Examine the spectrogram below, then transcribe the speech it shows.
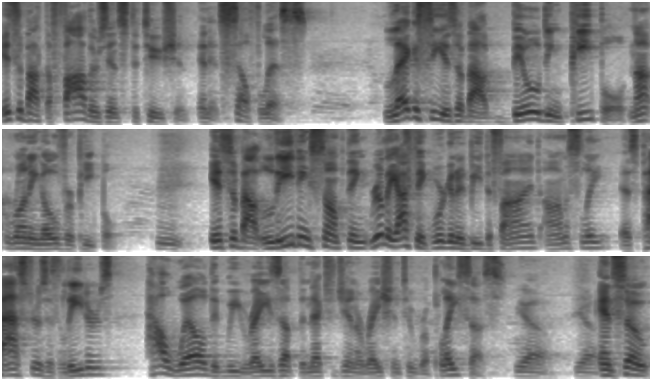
it's about the Father's institution, and it's selfless. Legacy is about building people, not running over people. Hmm. It's about leaving something. Really, I think we're going to be defined, honestly, as pastors, as leaders. How well did we raise up the next generation to replace us? Yeah, yeah. And so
